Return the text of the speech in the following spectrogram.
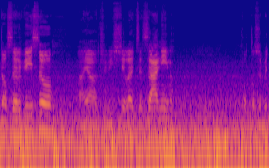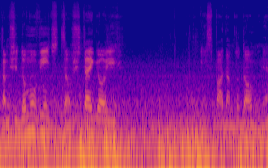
do serwisu, a ja oczywiście lecę za nim po to, żeby tam się domówić, coś tego i, i spadam do domu, nie?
